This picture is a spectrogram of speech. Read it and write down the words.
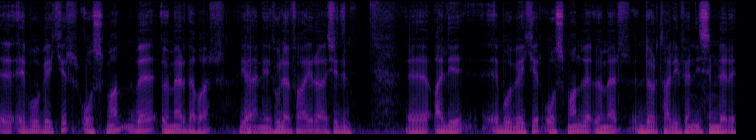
e, Ebu Bekir, Osman ve Ömer de var. Yani Hulefai Raşidin. E, Ali, Ebu Bekir, Osman ve Ömer dört halifenin isimleri e,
